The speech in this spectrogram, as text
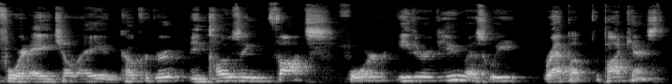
for AHLA and Coker Group. In closing thoughts for either of you as we wrap up the podcast?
